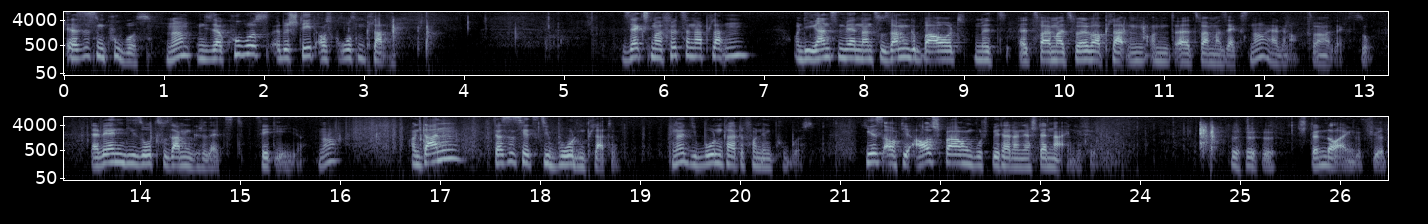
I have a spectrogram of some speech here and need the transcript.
das ist ein Kubus. Ne? Und dieser Kubus besteht aus großen Platten. 6x14er Platten und die ganzen werden dann zusammengebaut mit äh, 2x12er Platten und äh, 2x6. Ne? Ja genau, 2x6. So. Da werden die so zusammengesetzt. Seht ihr hier. Ne? Und dann, das ist jetzt die Bodenplatte. Ne, die Bodenplatte von dem Kubus. Hier ist auch die Aussparung, wo später dann der Ständer eingeführt wird. Ständer eingeführt.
